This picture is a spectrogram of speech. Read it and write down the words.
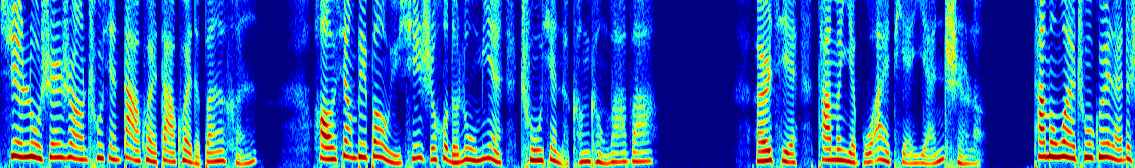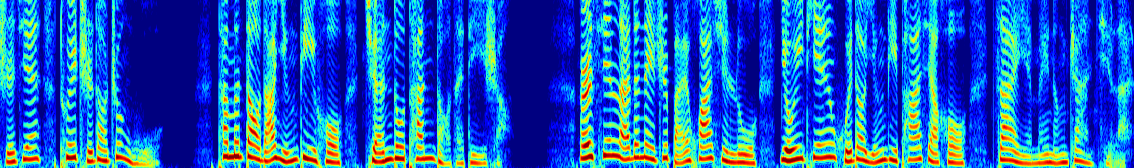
驯鹿身上出现大块大块的斑痕，好像被暴雨侵蚀后的路面出现的坑坑洼洼，而且它们也不爱舔盐吃了。他们外出归来的时间推迟到正午，他们到达营地后全都瘫倒在地上，而新来的那只白花驯鹿有一天回到营地趴下后再也没能站起来，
